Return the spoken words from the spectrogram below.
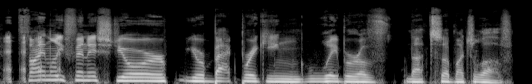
finally finished your your backbreaking labor of not so much love.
